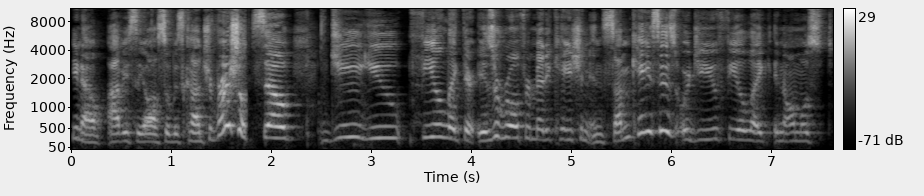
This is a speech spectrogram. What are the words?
you know, obviously also was controversial. So, do you feel like there is a role for medication in some cases, or do you feel like in almost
